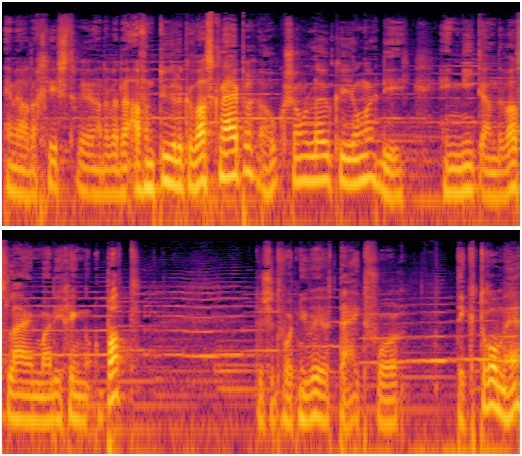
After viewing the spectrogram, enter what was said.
En we hadden gisteren hadden we de avontuurlijke wasknijper. Ook zo'n leuke jongen. Die hing niet aan de waslijn, maar die ging op pad. Dus het wordt nu weer tijd voor Dick Trom, hè?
